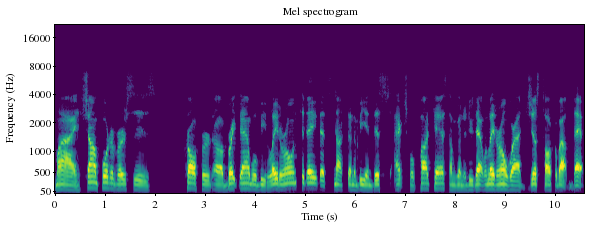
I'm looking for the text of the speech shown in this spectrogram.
my Shawn Porter versus Crawford uh breakdown will be later on today. That's not going to be in this actual podcast. I'm going to do that one later on where I just talk about that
